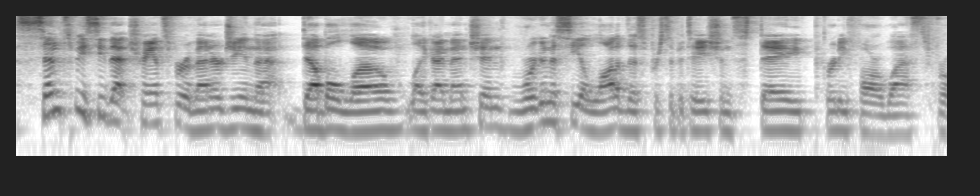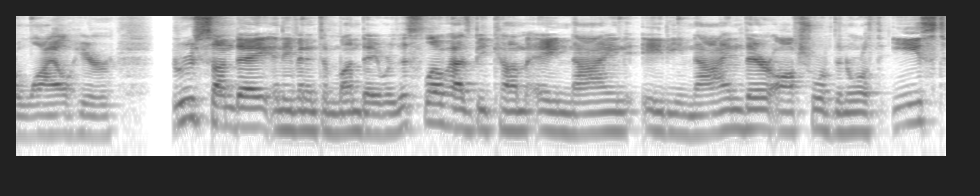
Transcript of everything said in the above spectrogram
Since we see that transfer of energy and that double low, like I mentioned, we're going to see a lot of this precipitation stay pretty far west for a while here through Sunday and even into Monday, where this low has become a 989 there offshore of the northeast.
